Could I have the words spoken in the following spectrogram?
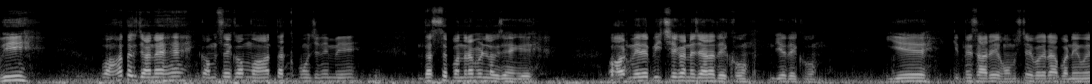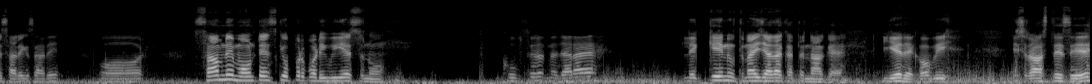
अभी वहाँ तक जाना है। कम से कम वहाँ तक पहुँचने में 10 से 15 मिनट लग जाएँगे। और मेरे पीछे का नज़ारा देखो, ये देखो। ये कितने सारे होम स्टे वगैरह बने हुए हैं सारे के सारे। और सामने माउंटेन्स के ऊपर पड़ी हुई है स्नो खूबसूरत नज़ारा है, लेकिन उतना ही ज़्यादा ख़तरनाक है। ये देखो अभी, इस रास्ते से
